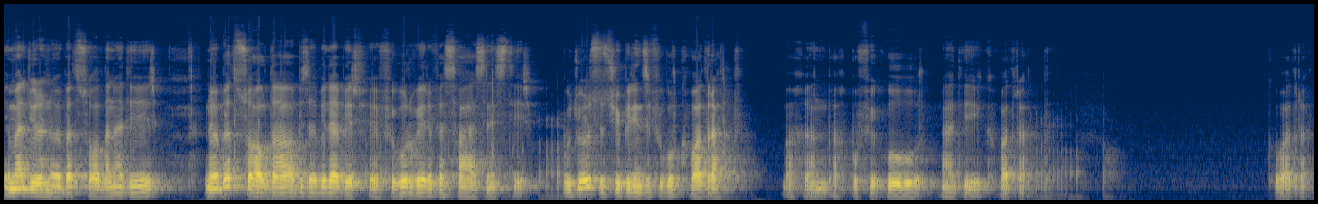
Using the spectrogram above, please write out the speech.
Deməli, görə növbəti sualda nədir? Növbəti sualda bizə belə bir fiqur verir və sahəsini istəyir. Bu görürsünüz ki, birinci fiqur kvadratdır. Baxın, bax bu fiqur nədir? Kvadratdır. Kvadrat.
